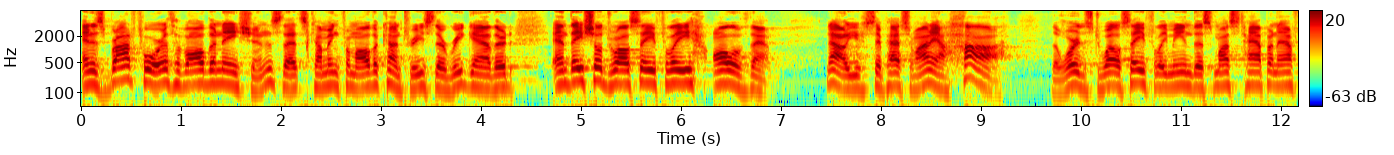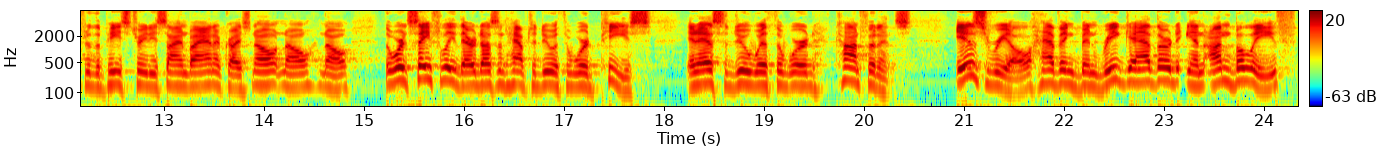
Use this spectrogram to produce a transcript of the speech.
and is brought forth of all the nations. That's coming from all the countries. They're regathered, and they shall dwell safely, all of them. Now, you say, Pastor Monty, aha, the words dwell safely mean this must happen after the peace treaty signed by Antichrist. No, no, no. The word safely there doesn't have to do with the word peace, it has to do with the word confidence. Israel, having been regathered in unbelief,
